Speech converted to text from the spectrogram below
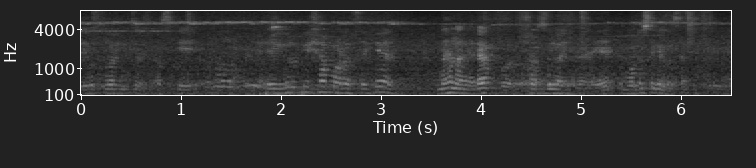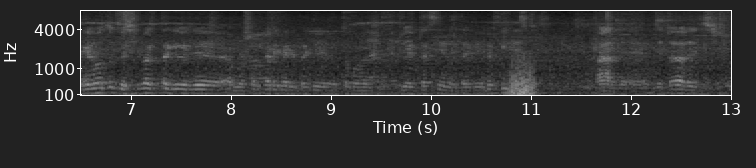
যে করতে পারি আজকে এইগুলো কি সব মোটরসাইকেল না না এটা সবগুলো মোটরসাইকেল আছে। এর মধ্যে বেশিরভাগ থাকে ওই যে আমরা সরকারি গাড়ি থাকে অথবা দু একটা সিএনজি থাকে এটা ফিটনেস আর আহ, যেটা রেজিস্ট্রেশন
